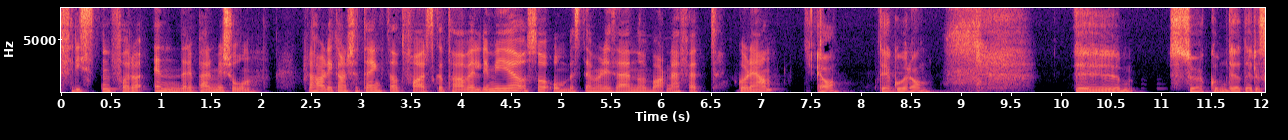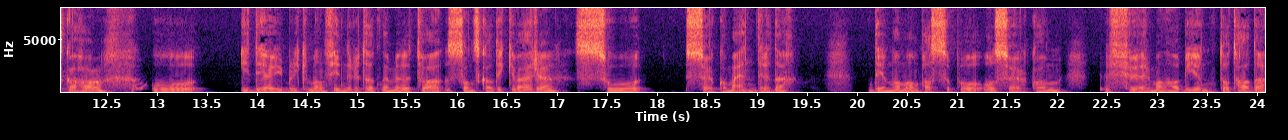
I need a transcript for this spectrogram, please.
fristen for å endre permisjon. For da har de kanskje tenkt at far skal ta veldig mye, og så ombestemmer de seg når barnet er født. Går det an? Ja, det går an. Eh, søk om det dere skal ha, og i det øyeblikket man finner ut at nei, vet du hva, sånn skal det ikke være, så søk om å endre det. Det må man passe på å søke om før man har begynt å ta det.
